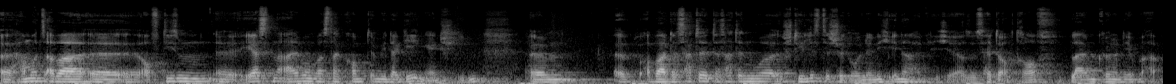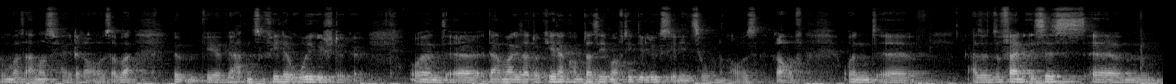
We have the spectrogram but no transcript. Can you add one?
Äh, haben uns aber äh, auf diesem äh, ersten Album, was da kommt, irgendwie dagegen entschieden. Ähm, äh, aber das hatte, das hatte nur stilistische Gründe, nicht inhaltliche. Also es hätte auch drauf bleiben können und irgendwas anderes fällt raus. Aber wir, wir hatten zu viele ruhige Stücke. Und äh, da haben wir gesagt, okay, dann kommt das eben auf die Deluxe-Edition raus, rauf. Und äh, also insofern ist es, ähm,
